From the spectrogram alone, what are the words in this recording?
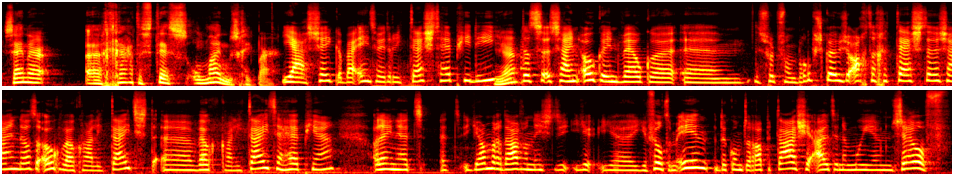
Zijn er eh, gratis tests online beschikbaar? Ja, zeker. Bij 1, 2, 3 test heb je die. Ja? Dat zijn ook in welke ehm, een soort van beroepskeuzeachtige testen zijn dat. Ook wel kwaliteits, eh, welke kwaliteiten heb je. Alleen het, het jammer daarvan is, je, je, je vult hem in, er komt een rapportage uit en dan moet je hem zelf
